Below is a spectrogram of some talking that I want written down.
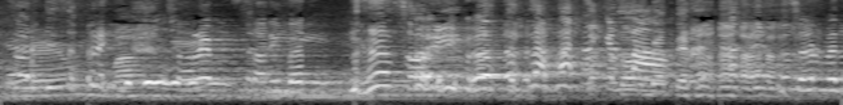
sorry sorry Emang. sorry sorry bet sorry bet Sorbet ya. Sorbet.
